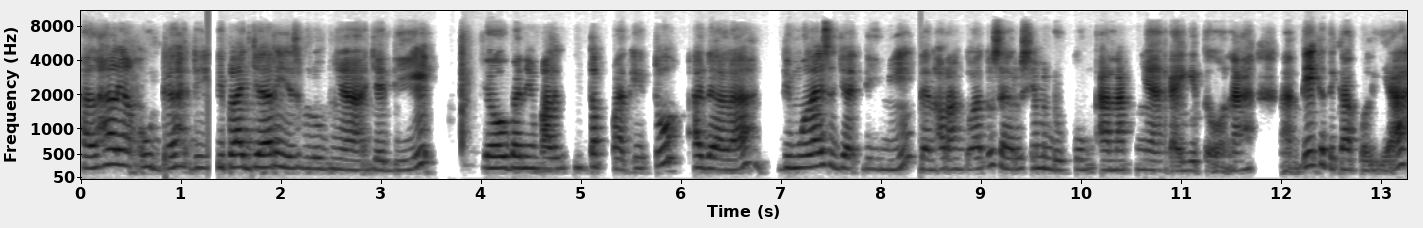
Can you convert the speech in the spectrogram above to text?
hal-hal yang udah dipelajari sebelumnya. Jadi jawaban yang paling tepat itu adalah dimulai sejak dini dan orang tua tuh seharusnya mendukung anaknya kayak gitu. Nah, nanti ketika kuliah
